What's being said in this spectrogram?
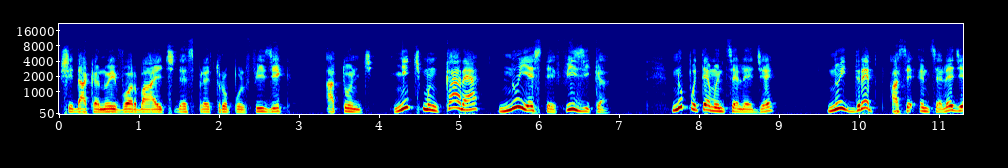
Și dacă nu-i vorba aici despre trupul fizic, atunci nici mâncarea nu este fizică. Nu putem înțelege, nu-i drept a se înțelege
